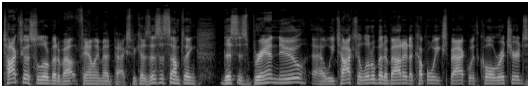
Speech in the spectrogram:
talk to us a little bit about family med packs because this is something this is brand new. Uh, we talked a little bit about it a couple weeks back with cole richards.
